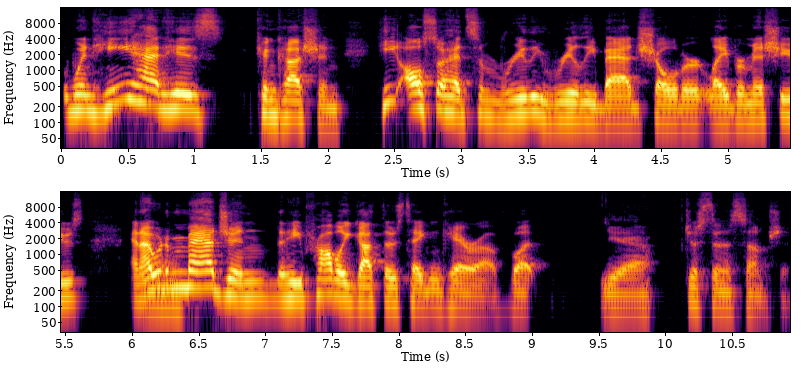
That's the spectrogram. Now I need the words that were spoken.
When he had his concussion, he also had some really, really bad shoulder labrum issues. And I would imagine that he probably got those taken care of, but Yeah. just an assumption.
